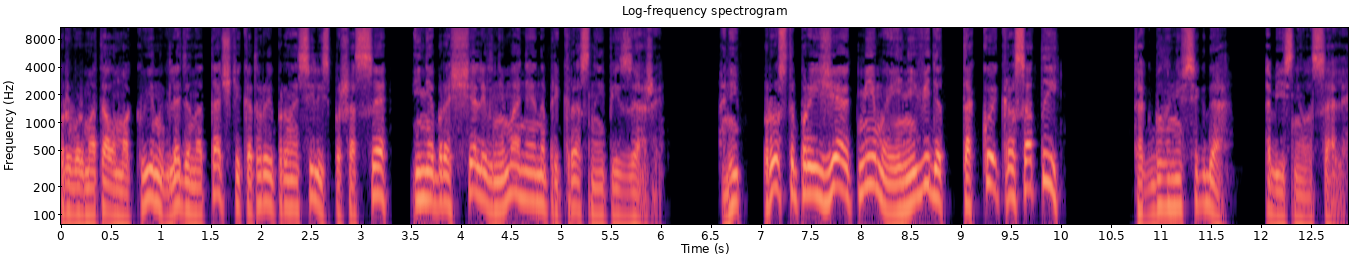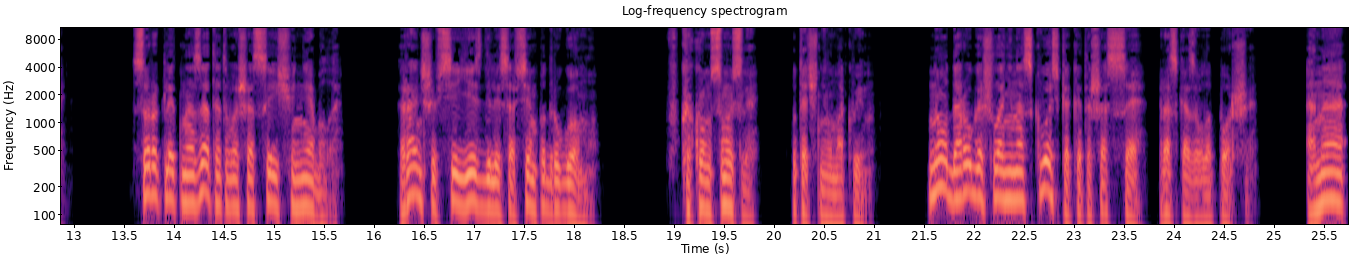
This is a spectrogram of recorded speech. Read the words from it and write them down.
пробормотал Маккуин, глядя на тачки, которые проносились по шоссе и не обращали внимания на прекрасные пейзажи. «Они просто проезжают мимо и не видят такой красоты!» «Так было не всегда», — объяснила Салли. Сорок лет назад этого шоссе еще не было. Раньше все ездили совсем по-другому. «В каком смысле?» — уточнил Маквин. «Ну, дорога шла не насквозь, как это шоссе», — рассказывала Порше. Она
